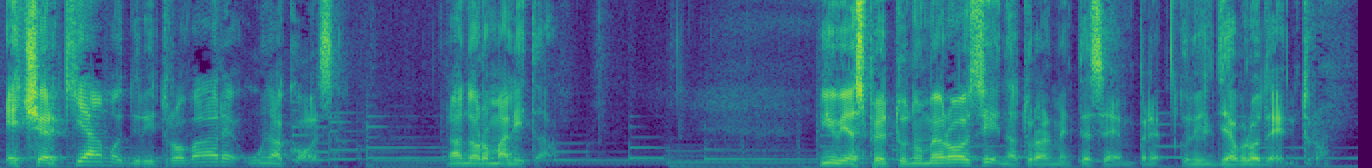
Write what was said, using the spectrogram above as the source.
e cerchiamo di ritrovare una cosa, la normalità. Io vi aspetto numerosi, naturalmente sempre con il diavolo dentro.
